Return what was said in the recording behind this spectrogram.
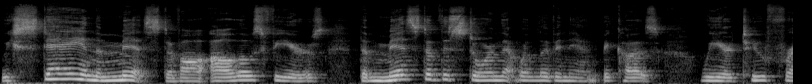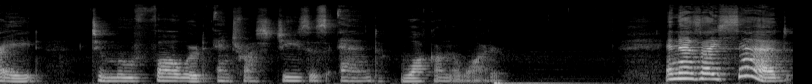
We stay in the midst of all, all those fears, the midst of the storm that we're living in, because we are too afraid to move forward and trust Jesus and walk on the water. And as I said,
